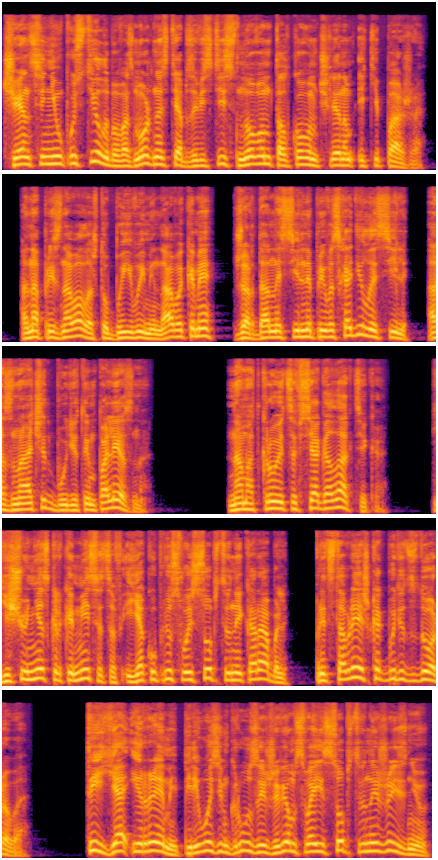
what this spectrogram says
Ченси не упустила бы возможности обзавестись новым толковым членом экипажа. Она признавала, что боевыми навыками Джордана сильно превосходила Силь, а значит, будет им полезно. «Нам откроется вся галактика. Еще несколько месяцев, и я куплю свой собственный корабль. Представляешь, как будет здорово? Ты, я и Реми перевозим грузы и живем своей собственной жизнью».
